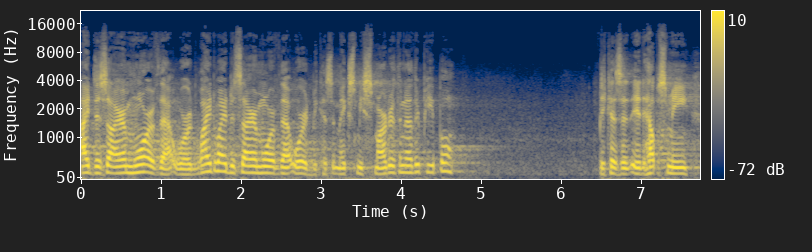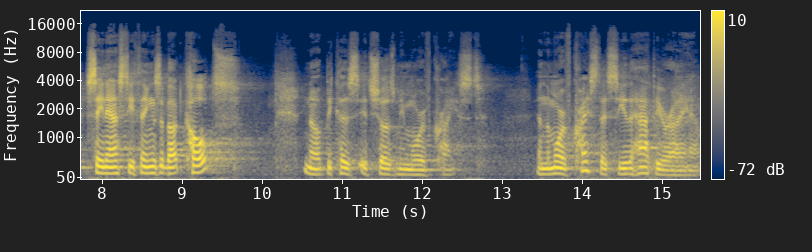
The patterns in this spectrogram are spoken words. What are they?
I desire more of that word. Why do I desire more of that word? Because it makes me smarter than other people? Because it, it helps me say nasty things about cults? No, because it shows me more of Christ. And the more of Christ I see, the happier I am.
